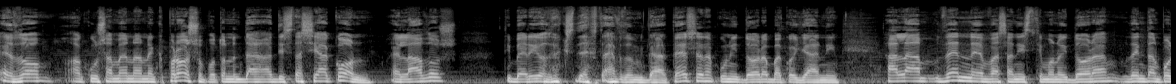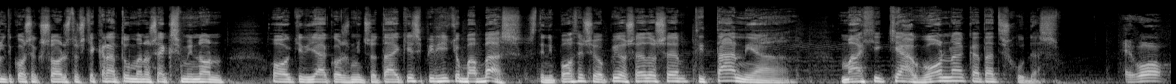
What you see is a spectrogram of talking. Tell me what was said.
εδώ ακούσαμε έναν εκπρόσωπο των εντα- αντιστασιακών Ελλάδος την περίοδο 67-74 που είναι η Ντόρα Μπακογιάννη. Αλλά δεν ε, βασανίστηκε μόνο η Ντόρα, δεν ήταν πολιτικός εξόριστος και κρατούμενος έξι μηνών ο Κυριάκος Μητσοτάκης. Υπήρχε και ο μπαμπάς στην υπόθεση, ο οποίος έδωσε τιτάνια μάχη και αγώνα κατά της Χούντας. Εγώ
